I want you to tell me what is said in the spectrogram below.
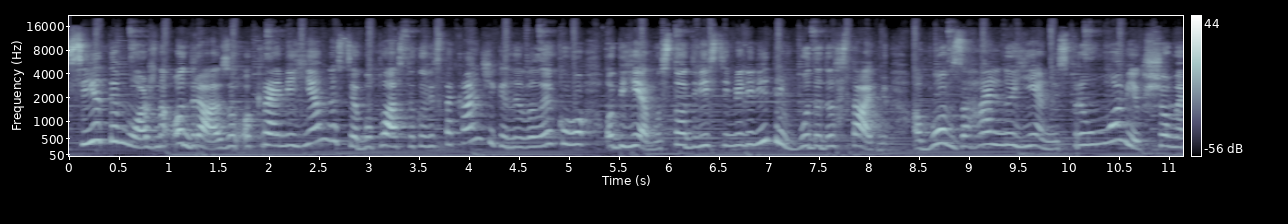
Сіяти можна одразу в окремій ємності або пластикові стаканчики невеликого об'єму. 100-200 мл буде достатньо, або в загальну ємність при умові, якщо ми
